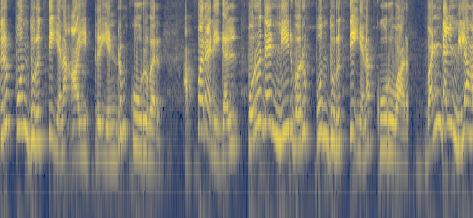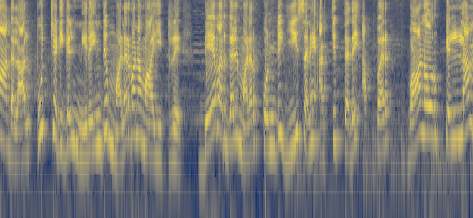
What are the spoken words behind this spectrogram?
திருப்பூந்துருத்தி என ஆயிற்று என்றும் கூறுவர். அப்பரடிகள் பொருத நீர்வரு பூந்துருத்தி என கூறுவார். வண்டல் நிலமாதலால் பூச்செடிகள் நிறைந்து மலர்வனமாயிற்று. தேவர்கள் மலர் கொண்டு ஈசனை அர்ச்சித்ததை அப்பர் வானோருக்கெல்லாம்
